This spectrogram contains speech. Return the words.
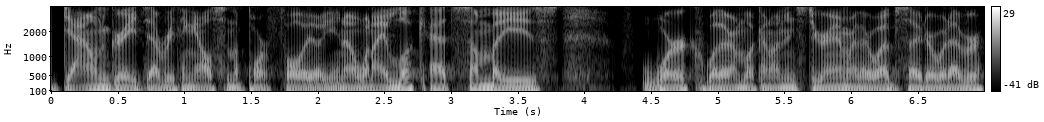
downgrades everything else in the portfolio. You know, when I look at somebody's work, whether I'm looking on Instagram or their website or whatever,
